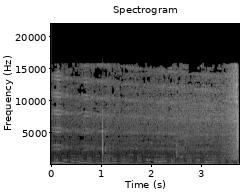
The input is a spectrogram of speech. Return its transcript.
Thank you.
